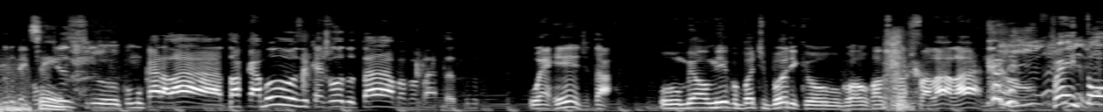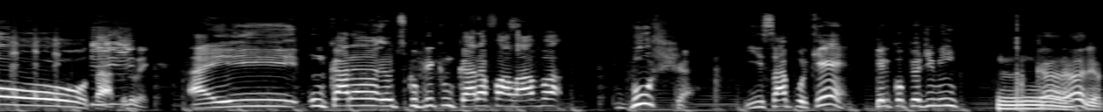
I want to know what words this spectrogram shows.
Tudo bem, como diz o- como um cara lá, toca a música, é gol do tá, papapá, tá tudo. O é rede, tá. O meu amigo Butt Buddy, que o, o Robson gosta de falar lá, não. Feito! Tá, tudo bem. Aí, um cara, eu descobri que um cara falava bucha. E sabe por quê? Porque ele copiou de mim. Caralho.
